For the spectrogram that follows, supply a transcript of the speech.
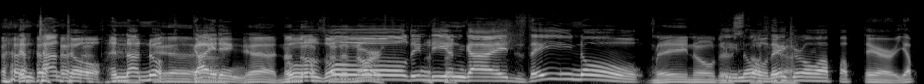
and Tonto and Nanook Yeah, guiding. yeah, Nanook Those of the north. old Indian guides, they know. They know their They know. stuff. they yeah. grow up up there. Yep.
